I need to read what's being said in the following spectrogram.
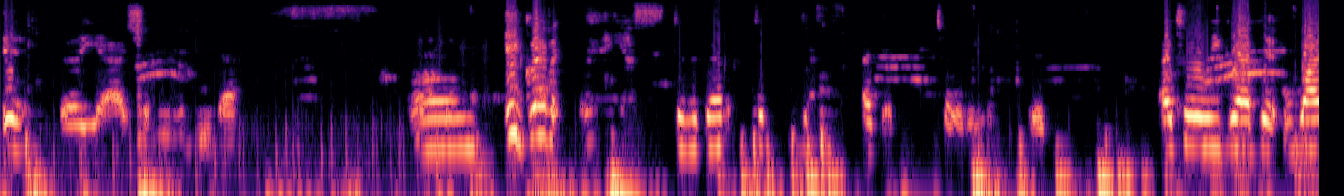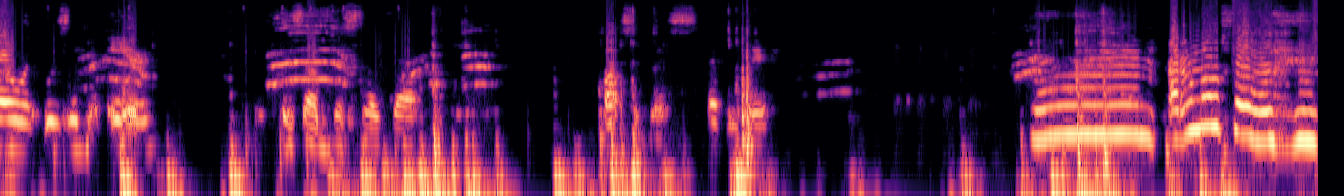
If uh, yeah, I shouldn't even do that. Um, hey, grab it. Yes, did I grab it? Did, yes, I did. Totally did. I totally grabbed it while it was in the air. Cause I'm just like that. Awesomeness everywhere. Um, I don't know if I,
